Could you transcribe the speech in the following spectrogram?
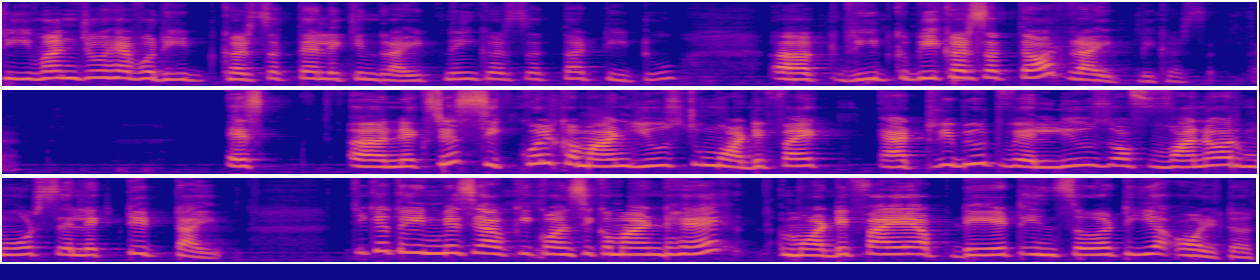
टी वन जो है वो रीड कर सकता है, लेकिन राइट नहीं कर सकता. टी टू रीड भी कर सकता है और राइट भी कर सकता है. Next is SQL command use to modify attribute values of one or more selected टाइप ठीक है तो इनमें से आपकी कौन सी कमांड है? मॉडिफाई अपडेट इंसर्ट या ऑल्टर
